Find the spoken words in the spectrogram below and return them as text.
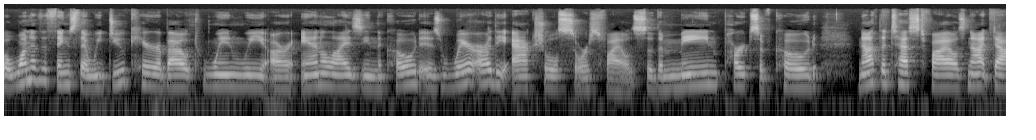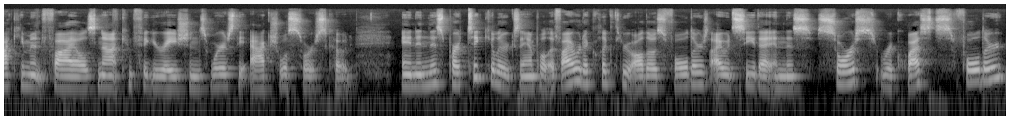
but one of the things that we do care about when we are analyzing the code is where are the actual source files? So the main parts of code, not the test files, not document files, not configurations, where's the actual source code? And in this particular example, if I were to click through all those folders, I would see that in this source requests folder,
